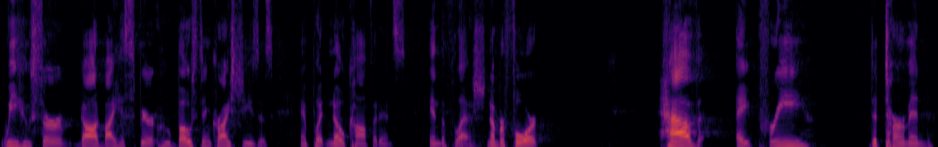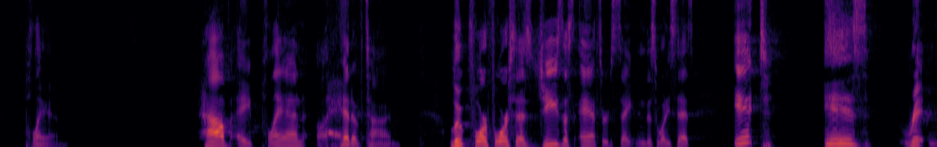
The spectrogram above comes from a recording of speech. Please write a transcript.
we who serve God by his Spirit, who boast in Christ Jesus and put no confidence in the flesh. Number four, have a predetermined plan. Have a plan ahead of time. Luke 4 4 says, Jesus answered Satan, this is what he says, it is written,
